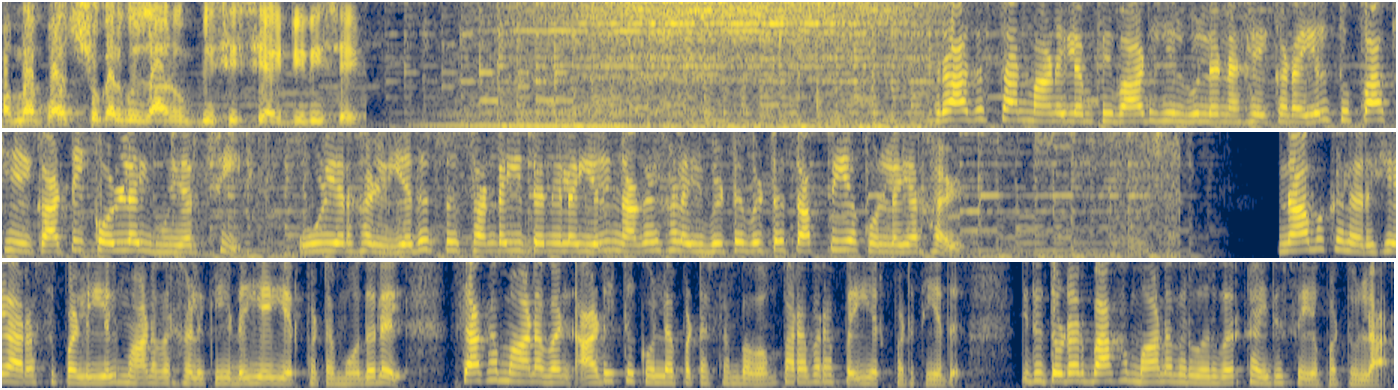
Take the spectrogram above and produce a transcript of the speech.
और मैं बहुत शुक्रगुजार हूं बीसीसीआई डीडी से ராஜஸ்தான் மாநிலம் பிவாடியில் உள்ள நகைக்கடையில் துப்பாக்கியை காட்டி கொள்ளை முயற்சி ஊழியர்கள் எதிர்த்து சண்டையிட்ட நிலையில் நகைகளை விட்டுவிட்டு தப்பிய கொள்ளையர்கள் நாமக்கல் அருகே அரசு பள்ளியில் மாணவர்களுக்கு இடையே ஏற்பட்ட மோதலில் சக மாணவன் அடித்துக் கொல்லப்பட்ட சம்பவம் பரபரப்பை ஏற்படுத்தியது. இது தொடர்பாக மாணவர் ஒருவர் கைது செய்யப்பட்டுள்ளார்.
